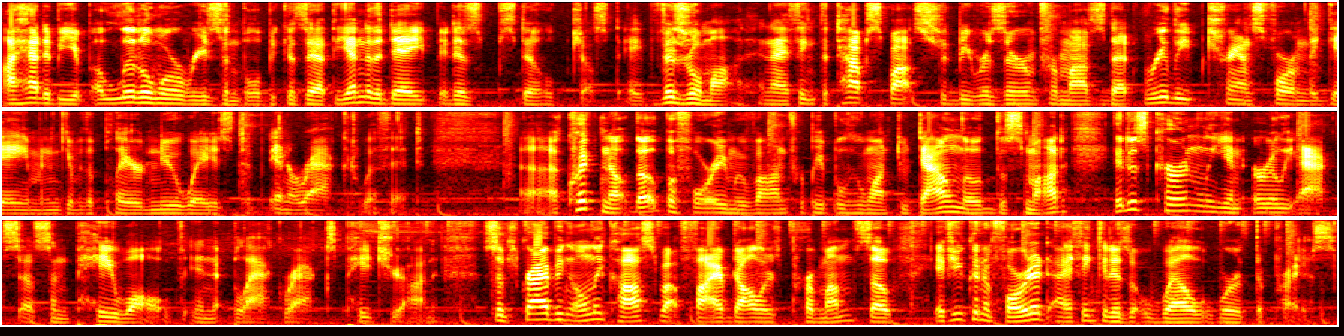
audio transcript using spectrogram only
I had to be a little more reasonable because at the end of the day, it is still just a visual mod, and I think the top spots should be reserved for mods that really transform the game and give the player new ways to interact with it. Uh, a quick note though, before we move on for people who want to download this mod, it is currently in early access and paywalled in Blackrack's Patreon. Subscribing only costs about $5 per month, so if you can afford it, I think it is well worth the price.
